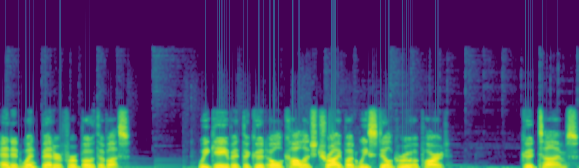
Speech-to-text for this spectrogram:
and it went better for both of us. We gave it the good old college try but we still grew apart. Good times.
